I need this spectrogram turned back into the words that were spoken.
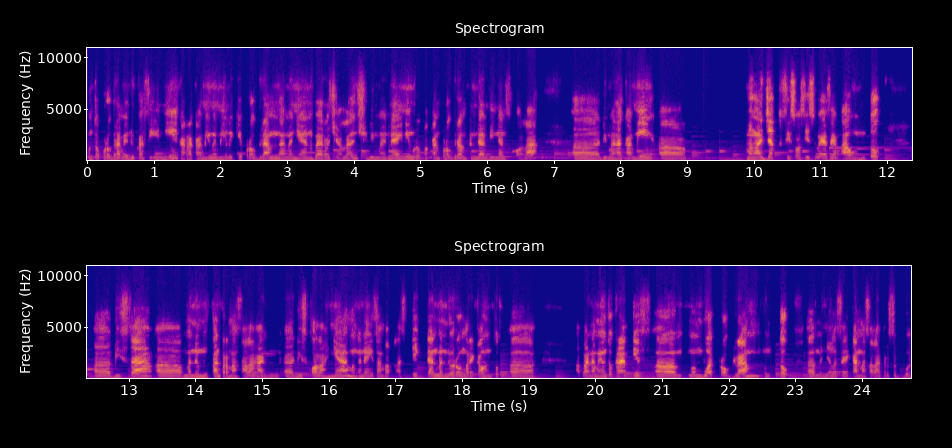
untuk program edukasi ini karena kami memiliki program namanya Enviro Challenge di mana ini merupakan program pendampingan sekolah uh, di mana kami uh, mengajak siswa-siswi SMA untuk uh, bisa uh, menemukan permasalahan uh, di sekolahnya mengenai sampah plastik dan mendorong mereka untuk uh, apa namanya untuk kreatif uh, membuat program untuk uh, menyelesaikan masalah tersebut.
